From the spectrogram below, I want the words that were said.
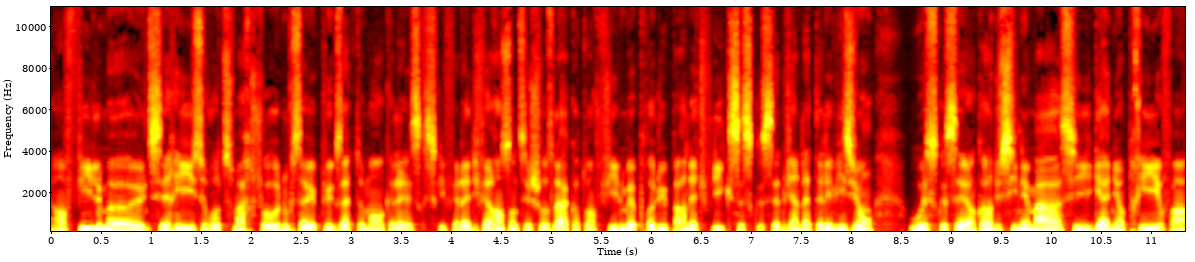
un film, euh, une série sur votre smartphone, vous savez plus exactement quel est, ce qui fait la différence entre ces choses-là. Quand un film est produit par Netflix, est-ce que ça devient de la télévision ou est-ce que c'est encore du cinéma S'il gagne en prix, enfin,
